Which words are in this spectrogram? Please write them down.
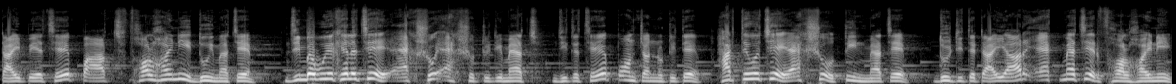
টাই পেয়েছে পাঁচ, ফল হয়নি দুই ম্যাচে। জিম্বাবুয়ে খেলেছে একশো একষট্টিটি ম্যাচ, জিতেছে পঞ্চান্নটিতে। হারতে হয়েছে একশো তিন ম্যাচে। দুইটিতে টাই আর এক ম্যাচের ফল হয়নি।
